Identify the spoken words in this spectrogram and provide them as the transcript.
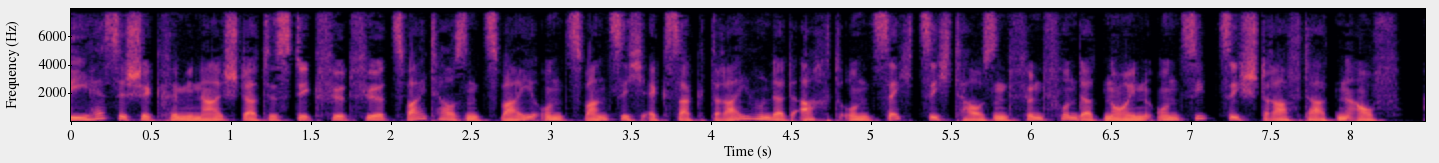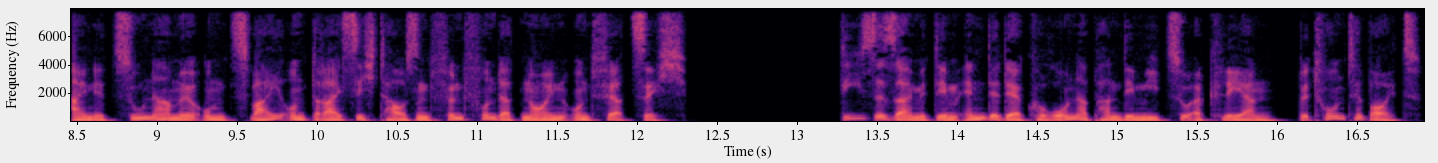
Die hessische Kriminalstatistik führt für 2022 exakt 368.579 Straftaten auf, eine Zunahme um 32.549. Diese sei mit dem Ende der Corona-Pandemie zu erklären, betonte Beuth.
